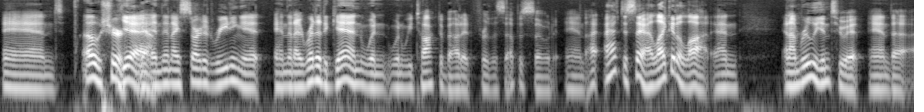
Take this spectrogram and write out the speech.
and Oh, sure. yeah, and then I started reading it, and then I read it again when when we talked about it for this episode, and I, I have to say I like it a lot, and and I'm really into it, and uh,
